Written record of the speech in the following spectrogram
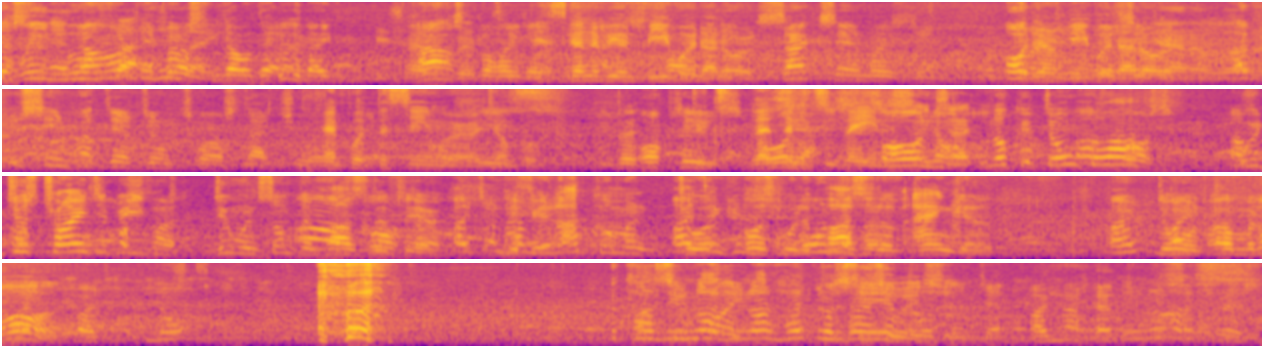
earth we an move that ordinary person anyway? down there, like, He's pass had a by. It's gonna be on bboy.org. Exact same as the other people bboy.org. say, Have you seen what they're doing to our statue? And put the scene where I jump up. Oh, please. Let oh, them yeah. explain. Oh, no. Exactly. Look, don't go off. We're just trying to be Of course not. doing something Oh, positive here. not. I don't If you're not coming to think us it's with a positive angle, I- Don't I- come at all. I- No. because you're not, you're not helping the Because I situation. putting it there. I'm not helping the situation.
